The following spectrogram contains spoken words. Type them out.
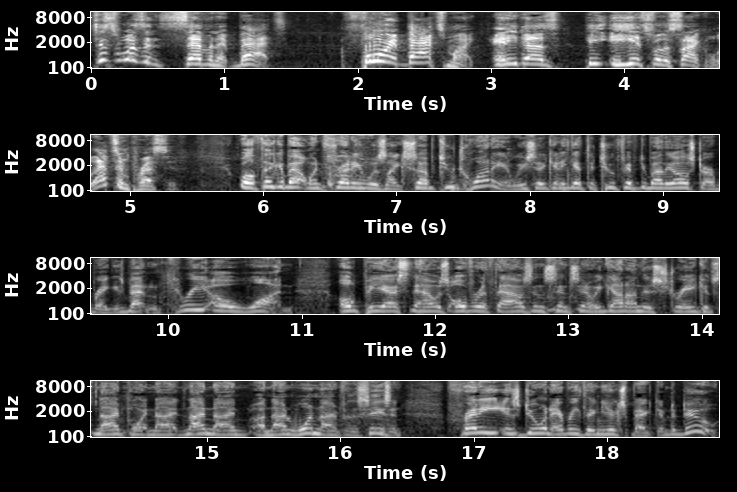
This wasn't seven at bats. Four at bats, Mike, and he does he, he hits for the cycle. That's impressive. Well, think about when Freddie was like sub 220, and we said, can he get to 250 by the All Star break? He's batting 301. OPS now is over a 1,000 since you know he got on this streak. It's 9.9, 99, uh, 919 for the season. Freddie is doing everything you expect him to do.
